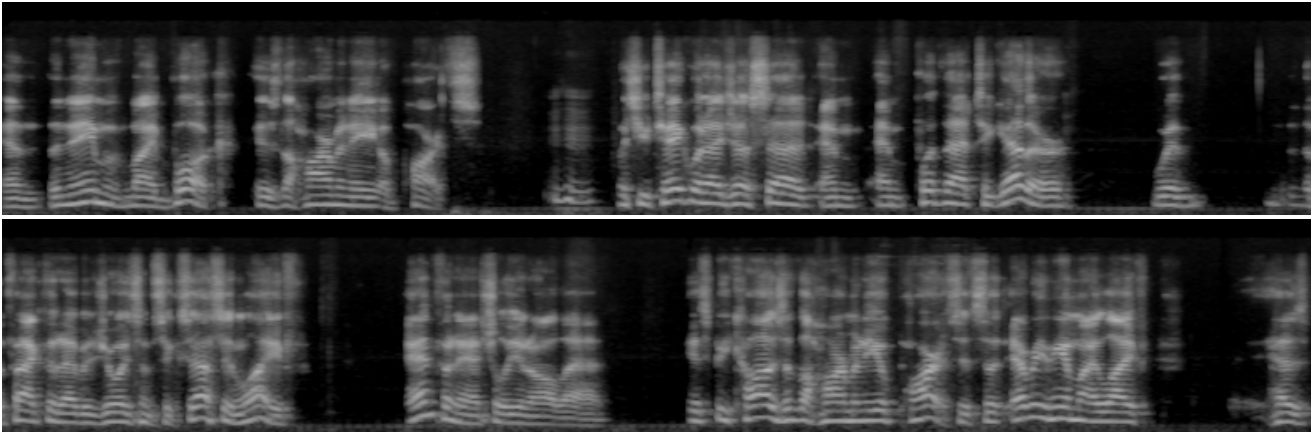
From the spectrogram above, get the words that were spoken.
And the name of my book is The Harmony of Parts. Mm-hmm. But you take what I just said and, and put that together with the fact that I've enjoyed some success in life and financially and all that, it's because of the harmony of parts. It's that everything in my life has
